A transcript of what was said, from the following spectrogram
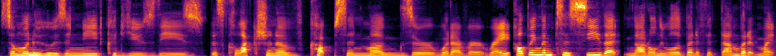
Someone who is in need could use these this collection of cups and mugs or whatever, right? Helping them to see that not only will it benefit them, but it might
